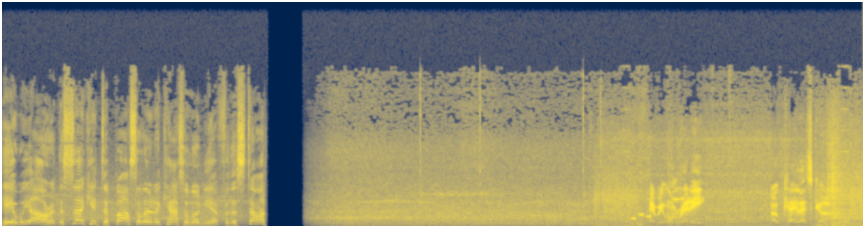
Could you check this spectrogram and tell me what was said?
Here we are at the Circuit de Barcelona Catalunya for the start. Everyone ready? Okay, let's go.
